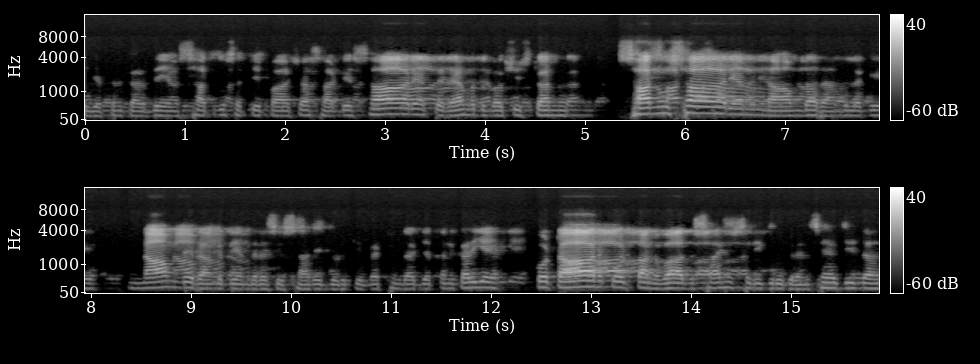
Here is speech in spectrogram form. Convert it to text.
ਯਤਨ ਕਰਦੇ ਆ ਸਤਿਗੁਰ, ਸੱਚੇ ਪਾਤਸ਼ਾਹ, ਸਾਡੇ ਸਾਰਿਆਂ ਤੇ ਰਹਿਮਤ ਬਖਸ਼ਿਸ਼ ਕਰਨ। ਸਾਨੂੰ ਸਾਰਿਆਂ ਨੂੰ ਨਾਮ ਦਾ ਰੰਗ ਲੱਗੇ। ਨਾਮ ਦੇ ਰੰਗ ਦੇ ਅੰਦਰ ਅਸੀਂ ਸਾਰੇ ਜੁੜ ਕੇ ਬੈਠਣ ਦਾ ਯਤਨ ਕਰੀਏ। ਕੋਟਾਰ ਕੋਟ ਧੰਨਵਾਦ ਸਾਹਿਬ, ਸ੍ਰੀ ਗੁਰੂ ਗ੍ਰੰਥ ਸਾਹਿਬ ਜੀ ਦਾ।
